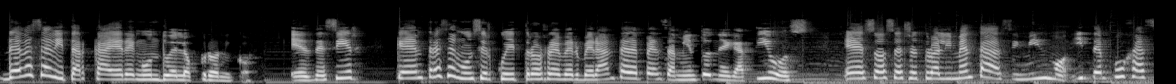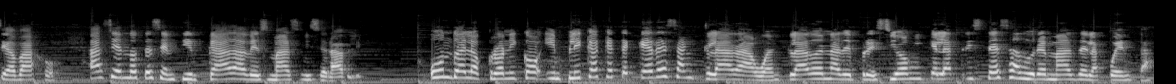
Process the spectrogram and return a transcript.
Debes evitar caer en un duelo crónico, es decir, que entres en un circuito reverberante de pensamientos negativos. Eso se retroalimenta a sí mismo y te empuja hacia abajo, haciéndote sentir cada vez más miserable. Un duelo crónico implica que te quedes anclada o anclado en la depresión y que la tristeza dure más de la cuenta.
